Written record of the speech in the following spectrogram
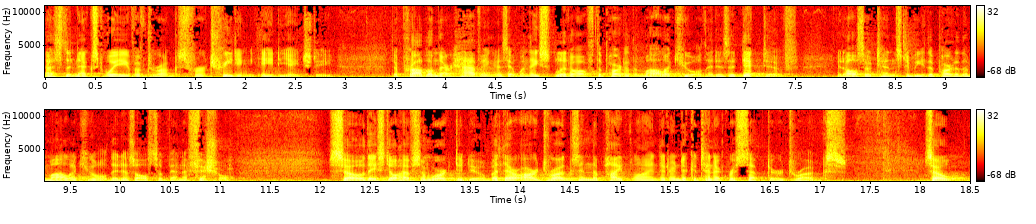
as the next wave of drugs for treating ADHD. The problem they're having is that when they split off the part of the molecule that is addictive, it also tends to be the part of the molecule that is also beneficial. So they still have some work to do, but there are drugs in the pipeline that are nicotinic receptor drugs. So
